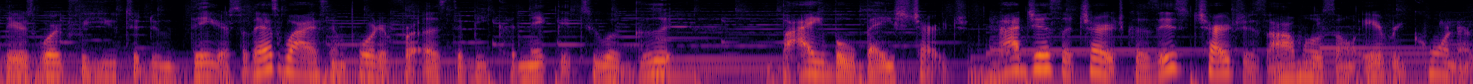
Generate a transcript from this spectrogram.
there's work for you to do there. So that's why it's important for us to be connected to a good Bible based church, not just a church, because this church is almost on every corner,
